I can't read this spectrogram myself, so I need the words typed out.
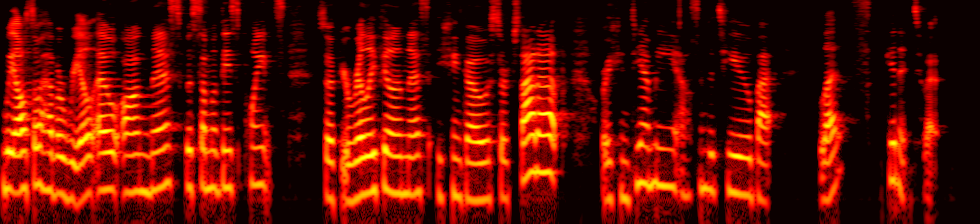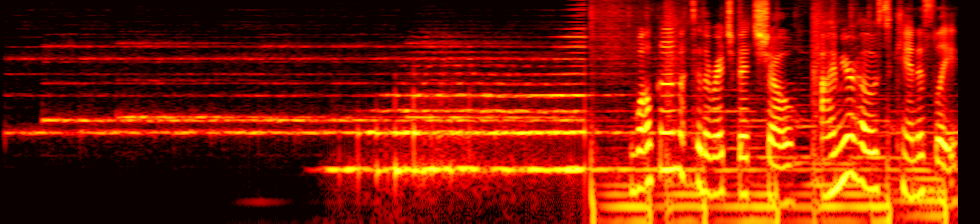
we also have a reel out on this with some of these points. So if you're really feeling this, you can go search that up or you can DM me, I'll send it to you. But let's get into it. Welcome to the Rich Bitch Show. I'm your host, Kandice Lea,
